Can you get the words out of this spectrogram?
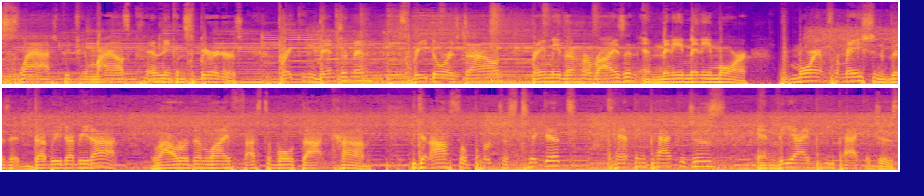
Slash featuring Myles Kennedy Conspirators, Breaking Benjamin, Three Doors Down, Bring Me the Horizon, and many, many more. For more information, visit www.louderthanlifefestival.com. You can also purchase tickets, camping packages, and VIP packages.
